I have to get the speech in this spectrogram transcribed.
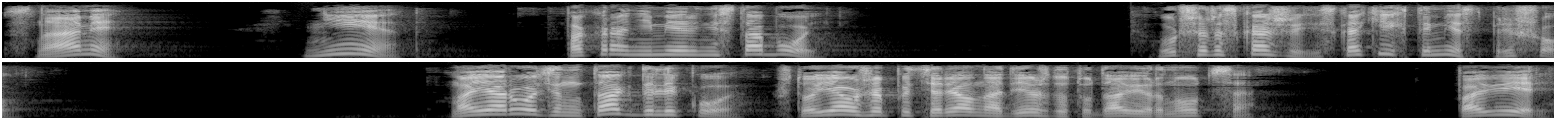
С нами? Нет. По крайней мере, не с тобой. Лучше расскажи, из каких ты мест пришел? Моя родина так далеко, что я уже потерял надежду туда вернуться. Поверь,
